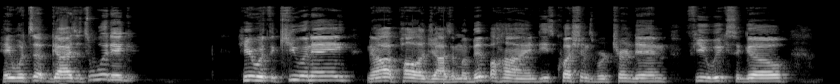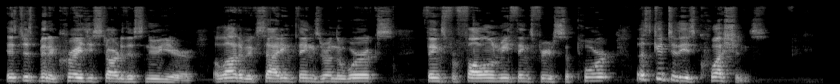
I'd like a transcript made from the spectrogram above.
Hey, what's up, guys? It's Wittig here with the Q&A. Now, I apologize. I'm a bit behind. These questions were turned in a few weeks ago. It's just been a crazy start of this new year. A lot of exciting things are in the works. Thanks for following me. Thanks for your support. Let's get to these questions.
